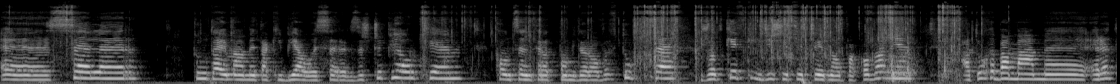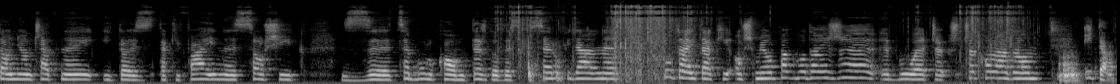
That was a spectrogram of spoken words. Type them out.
e, seler. Tutaj mamy taki biały serek ze szczypiorkiem, koncentrat pomidorowy w tubce, rzodkiewki, gdzieś jest jeszcze jedno opakowanie, a tu chyba mamy retonion chutney i to jest taki fajny sosik z cebulką, też do deski serów idealny. Tutaj taki ośmiopak bodajże, bułeczek z czekoladą i tak.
